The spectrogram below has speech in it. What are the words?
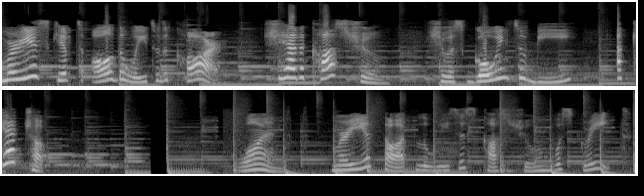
Maria skipped all the way to the car. She had a costume. She was going to be a ketchup 1. Maria thought Luisa's costume was great.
